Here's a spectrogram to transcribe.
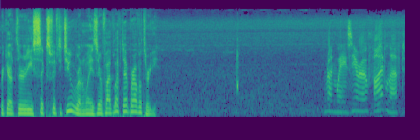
Brickyard 3652, runway 05 left at Bravo 3. Runway 05 left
